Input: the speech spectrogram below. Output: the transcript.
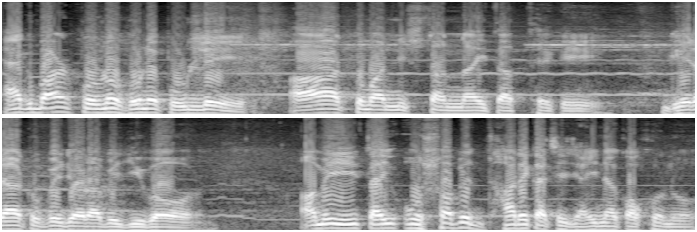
একবার প্রলোভনে পড়লে আর তোমার নিস্তার নাই তার থেকে। ঘেরা টোপে জড়াবে জীবন। আমি তাই ওসবের ধারে কাছে যাই না কখনো।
